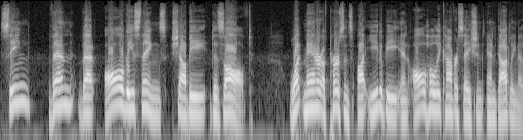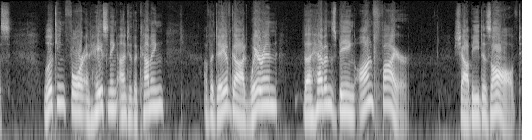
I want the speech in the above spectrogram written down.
Seeing then that all these things shall be dissolved, what manner of persons ought ye to be in all holy conversation and godliness, looking for and hastening unto the coming of the day of God, wherein the heavens being on fire shall be dissolved,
